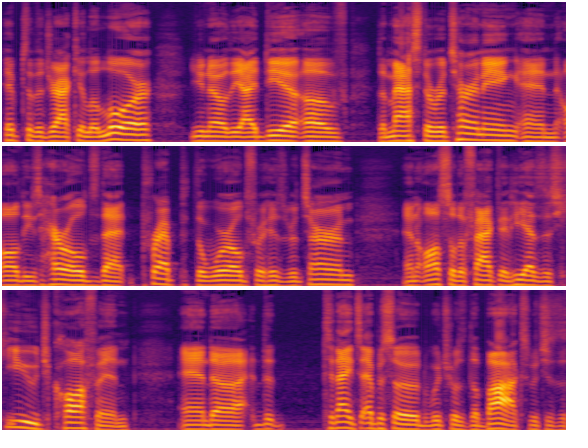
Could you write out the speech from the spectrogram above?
hip to the Dracula lore. You know, the idea of the master returning and all these heralds that prep the world for his return and also the fact that he has this huge coffin and uh, the tonight's episode which was the box which is the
